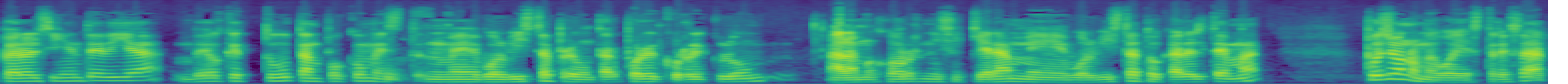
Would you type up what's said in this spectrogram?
Pero el siguiente día veo que tú tampoco me, me volviste a preguntar por el currículum. A lo mejor ni siquiera me volviste a tocar el tema. Pues yo no me voy a estresar,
